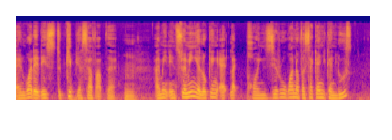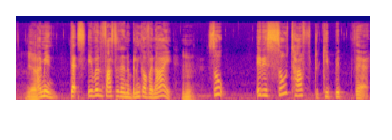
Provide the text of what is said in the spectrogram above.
and what it is to keep yourself up there. I mean, in swimming, you're looking at like 0.01 of a second you can lose. Yeah. I mean, that's even faster than the blink of an eye. So it is so tough to keep it there,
